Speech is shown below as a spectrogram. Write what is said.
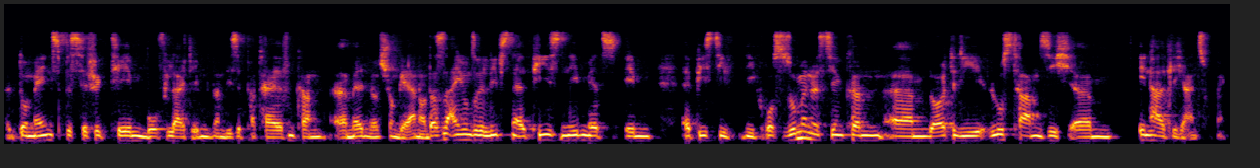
Domain-Specific-Themen, wo vielleicht eben dann diese Partei helfen kann, äh, melden wir uns schon gerne. Und das sind eigentlich unsere liebsten LPs, neben jetzt eben LPs, die, die große Summen investieren können, ähm, Leute, die Lust haben, sich ähm, inhaltlich einzubringen.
